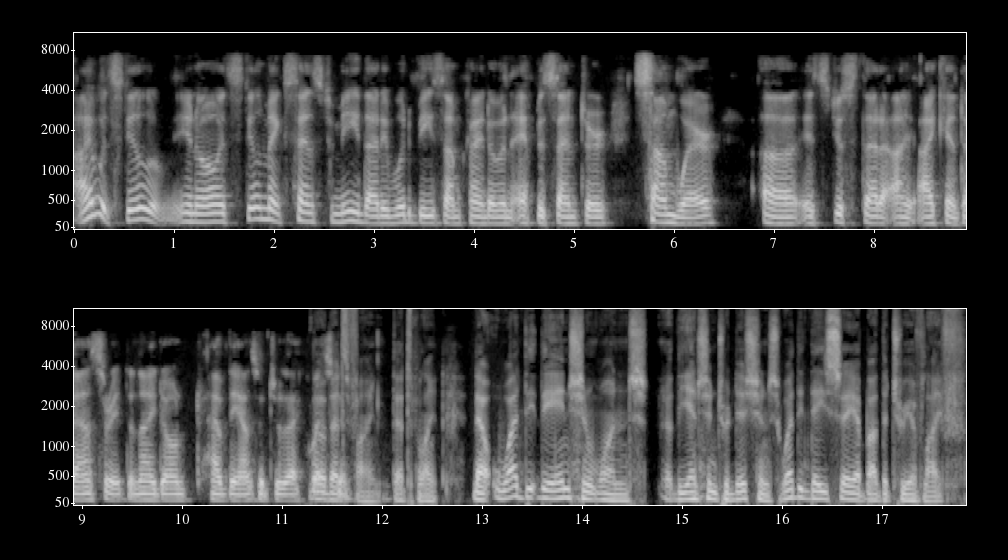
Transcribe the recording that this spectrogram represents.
I would still, you know, it still makes sense to me that it would be some kind of an epicenter somewhere. Uh, it's just that I, I can't answer it and I don't have the answer to that question. No, that's fine. That's fine. Now, what did the ancient ones, uh, the ancient traditions, what did they say about the tree of life?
